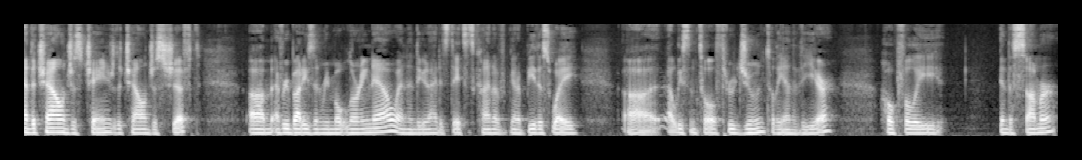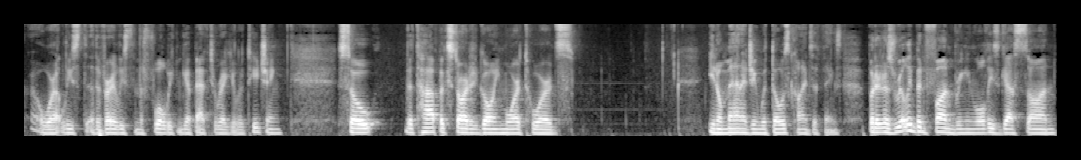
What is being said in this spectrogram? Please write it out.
And the challenges change, the challenges shift. Um, everybody's in remote learning now, and in the United States, it's kind of going to be this way uh, at least until through June, till the end of the year. Hopefully, in the summer, or at least at the very least in the fall, we can get back to regular teaching. So the topic started going more towards you know, managing with those kinds of things. But it has really been fun bringing all these guests on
